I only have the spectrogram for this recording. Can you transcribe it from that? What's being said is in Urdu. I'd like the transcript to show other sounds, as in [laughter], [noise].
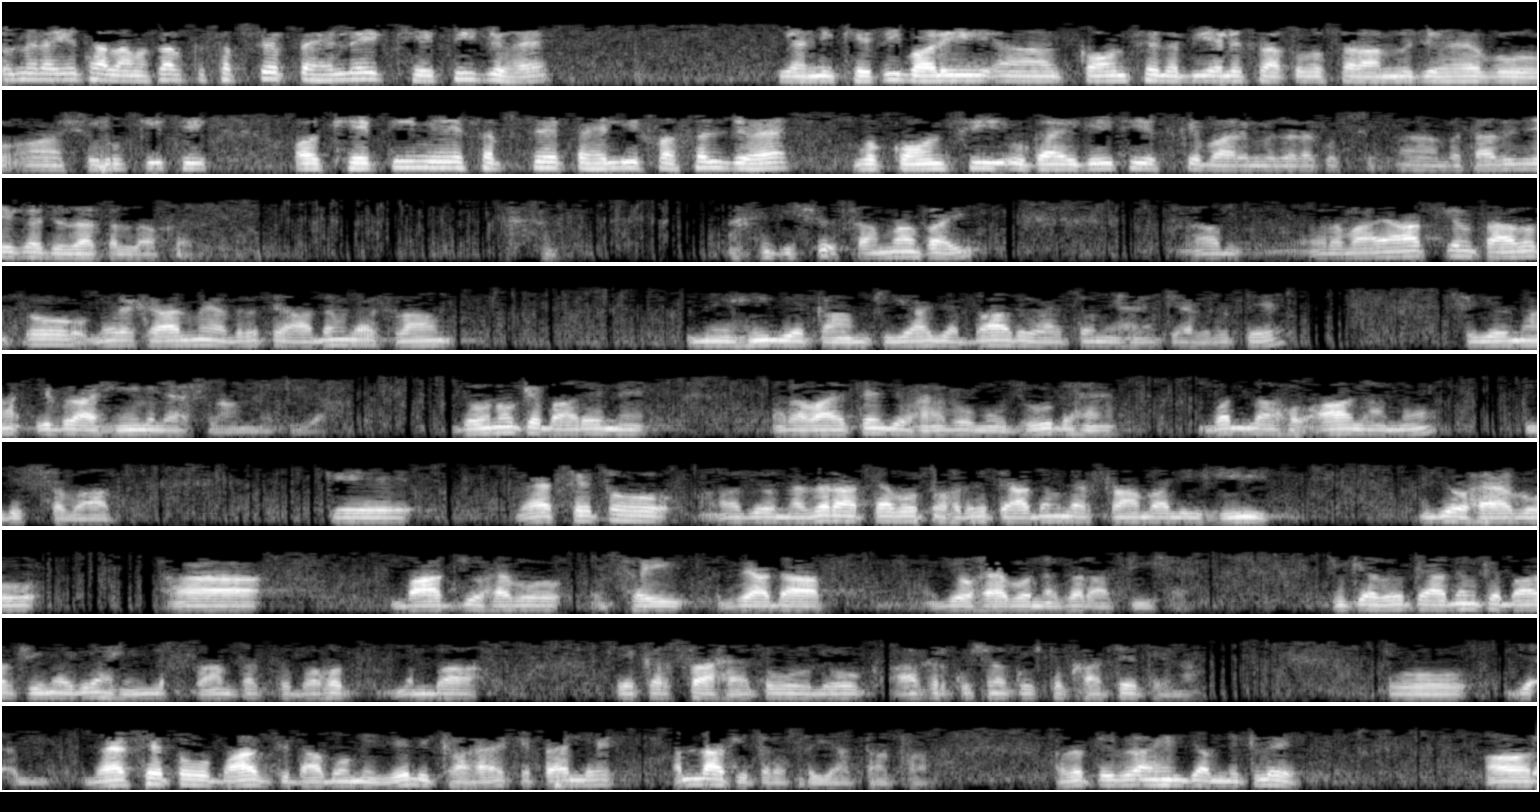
میرا یہ تھا علامہ صاحب کہ سب سے پہلے کھیتی جو ہے یعنی کھیتی باڑی کون سے نبی علیہ السلاط والسلام نے جو ہے وہ شروع کی تھی؟ اور کھیتی میں سب سے پہلی فصل جو ہے وہ کون سی اگائی گئی تھی؟ اس کے بارے میں ذرا کچھ بتا دیجیے گا۔ جزاک اللہ خیر۔ [laughs] جی ساما بھائی اب روایات کے مطابق تو میرے خیال میں حضرت آدم علیہ السلام نے ہی یہ کام کیا، یا بعد روایتوں میں ہے کہ حضرت سیدنا ابراہیم علیہ السلام نے کیا۔ دونوں کے بارے میں روایتیں جو ہیں وہ موجود ہیں۔ واللہ عالم بصواب کہ ویسے تو جو نظر آتا ہے وہ تو حضرت آدم علیہ السلام والی ہی جو ہے وہ بات جو ہے وہ صحیح زیادہ جو ہے وہ نظر آتی ہے۔ کیونکہ حضرت آدم کے بعد سینا ابراہیم علیہ السلام تک تو بہت لمبا ایک عرصہ ہے تو وہ لوگ آخر کچھ نہ کچھ تو کھاتے تھے نا۔ تو ویسے تو بعض کتابوں میں یہ لکھا ہے کہ پہلے اللہ کی طرف سے آتا تھا۔ حضرت ابراہیم جب نکلے اور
